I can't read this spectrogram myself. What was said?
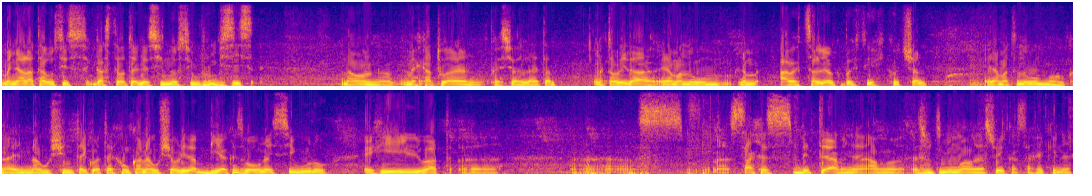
Baina ala eta guztiz gazte batek ezin du ziburun biziz. Dagoen merkatuaren prezioa dela eta. Eta hori da, eraman dugun abertzaleok bertikiko txan, eramaten dugun mohukaen nagusien taiko, eta egonka nagusia hori da, biak ez bau nahi ziburu egi hil bat uh, zakez betea, baina ez dut inungo da zuik azakekin, eh?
